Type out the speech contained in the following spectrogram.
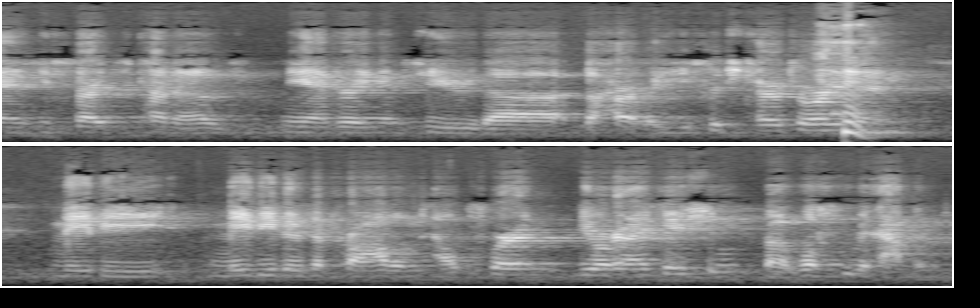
and he starts kind of meandering into the the Hartley usage territory, and maybe maybe there's a problem elsewhere in the organization, but we'll see what happens.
